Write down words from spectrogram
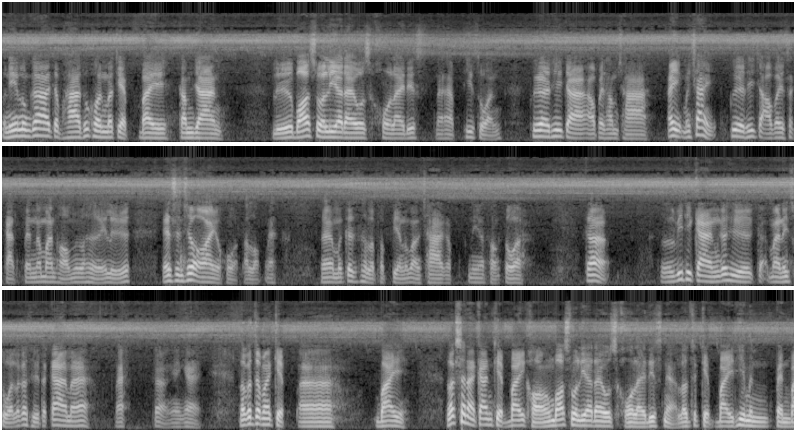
วันนี้ลุงก็จะพาทุกคนมาเก็บใบกำยาน หรือบอสโซเลียไดโอสโคไลดิสนะครับที่สวนเพื่อที่จะเอาไปทำชา เอ้ยไม่ใช่เพื่อที่จะเอาไปสกัดเป็นน้ำมันหอมระเหย หรือ essential oil โอ้โหตลกนะนะมันก็จะสลับสับเปลี่ยนระหว่างชากับเนี่ยสองตัว ก็วิธีการก็คือมาในสวนแล้วก็ถือตะกร้ามานะก็ง่าย ๆ เราก็จะมาเก็บใบ ลักษณะการเก็บใบของ b o s w e l l i a dioscolydes เนี่ยเราจะเก็บใบที่มันเป็นใบ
